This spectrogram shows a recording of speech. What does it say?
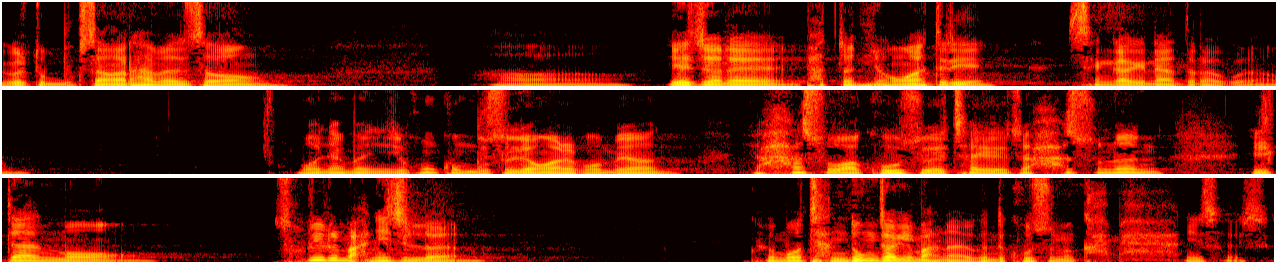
이걸 또 묵상을 하면서 아, 예전에 봤던 영화들이 생각이 나더라고요. 뭐냐면 이제 홍콩 무술 영화를 보면 하수와 고수의 차이가 있죠. 하수는 일단 뭐 소리를 많이 질러요. 그리고 뭐 잔동작이 많아요. 근데 고수는 가만히 서 있어요.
